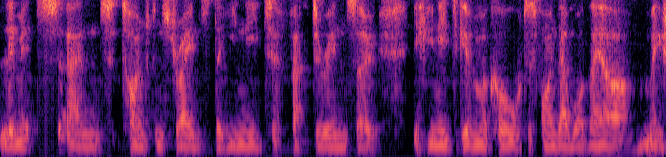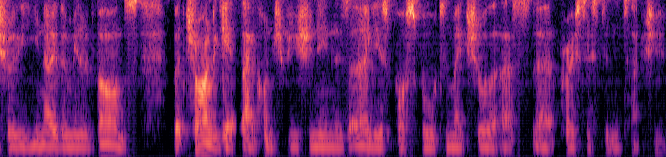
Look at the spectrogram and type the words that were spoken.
limits and time constraints that you need to factor in. So if you need to give them a call to find out what they are, make sure that you know them in advance. But trying to get that contribution in as early as possible to make sure that that's uh, processed in the tax year.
